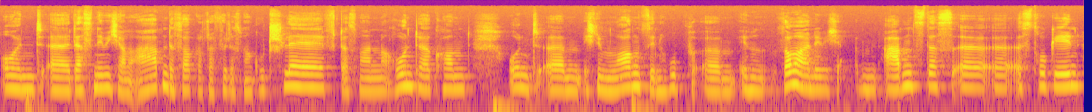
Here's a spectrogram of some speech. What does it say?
Und äh, das nehme ich am Abend. Das sorgt auch dafür, dass man gut schläft, dass man runterkommt. Und ähm, ich nehme morgens den Hub. Ähm, Im Sommer nehme ich abends das äh, äh, Östrogen,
